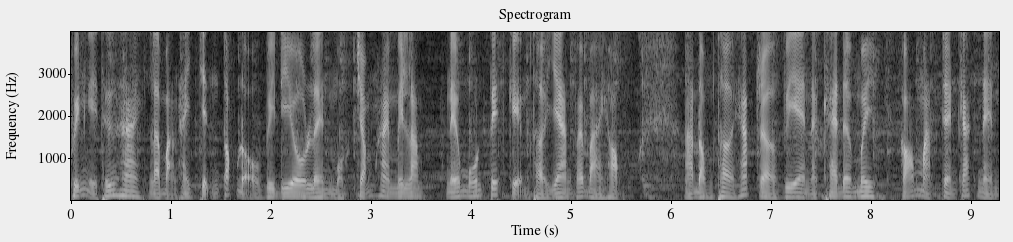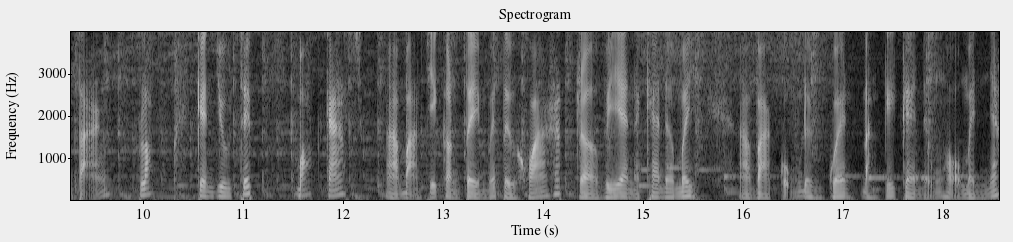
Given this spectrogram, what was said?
Khuyến nghị thứ hai là bạn hãy chỉnh tốc độ video lên 1.25 nếu muốn tiết kiệm thời gian với bài học. À, đồng thời HRVN Academy có mặt trên các nền tảng blog, kênh YouTube, podcast. À, bạn chỉ cần tìm với từ khóa HRVN Academy à, và cũng đừng quên đăng ký kênh để ủng hộ mình nhé.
